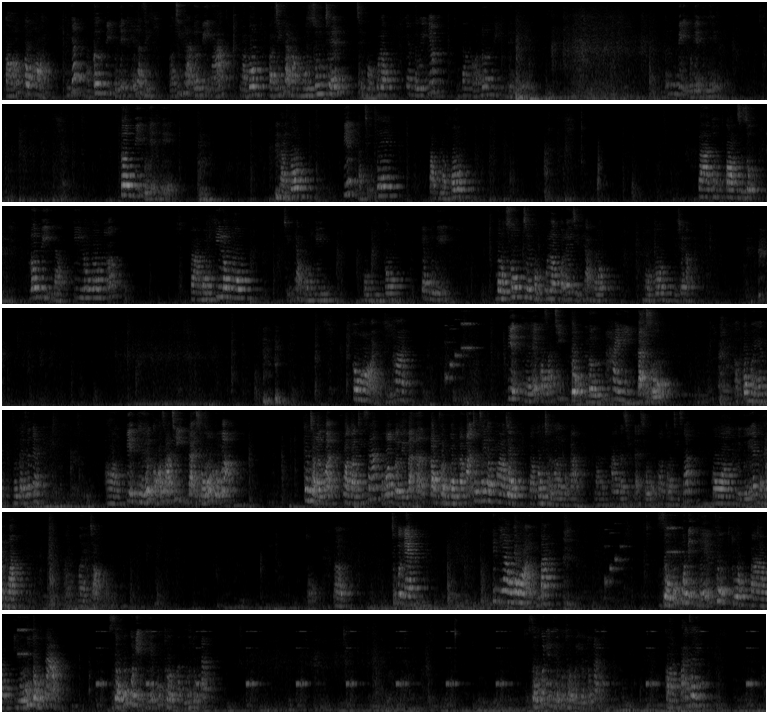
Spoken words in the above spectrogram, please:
có câu hỏi thứ nhất là đơn vị của điện thế là gì? Đó chính là đơn vị là là volt và chính là bằng một joule trên trên một coulomb. Các em lưu ý nhé. Chúng ta có đơn vị của điện thế. Đơn vị của điện thế. Đơn vị của điện thế là vôn. Viết là chữ V, đọc là vôn. và còn sử dụng đơn vị là kV nữa. Và một kV chính là một nghìn một nghìn volt các em lưu ý, một dung trên một coulomb ở đây chính là một một volt được chưa nào? Câu hỏi thứ hai. Điện thế có giá trị độ lớn hay đại số? À, câu mời em giơ tay rất nhanh à, điện thế có giá trị đại số đúng không ạ câu trả lời của bạn hoàn toàn chính xác đúng không bởi vì bạn đã đọc phần một là mã trong sách giáo khoa rồi và câu trả lời của bạn là mang giá trị đại số hoàn toàn chính xác cô ờ, gửi tới em một phần quà à, mời em chọn ờ. chúc mừng em tiếp theo câu hỏi thứ ba dấu của điện thế phụ thuộc vào yếu tố nào dấu của điện thế phụ thuộc vào yếu tố nào dấu của điện thế phụ thuộc vào yếu tố nào còn 3 giây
